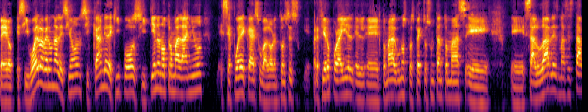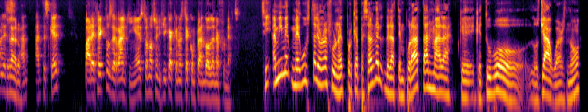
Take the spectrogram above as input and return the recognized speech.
pero que si vuelve a haber una lesión, si cambia de equipo, si tienen otro mal año, eh, se puede caer su valor. Entonces, prefiero por ahí el, tomar algunos prospectos un tanto más eh, eh, saludables, más estables antes que él, para efectos de ranking. Esto no significa que no esté comprando a Leonard Fournette. Sí, a mí me, gusta Leonard Fournette porque a pesar de, la temporada tan mala que, que tuvo los Jaguars, ¿no?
